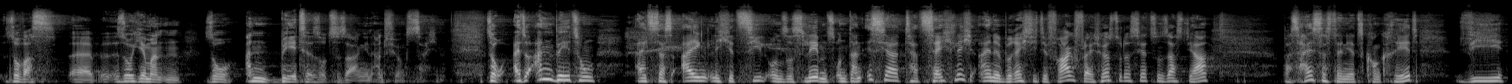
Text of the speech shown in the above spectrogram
sowas, äh, so jemanden so anbete sozusagen in Anführungszeichen. So, also Anbetung als das eigentliche Ziel unseres Lebens. Und dann ist ja tatsächlich eine berechtigte Frage. Vielleicht hörst du das jetzt und sagst, ja, was heißt das denn jetzt konkret? Wie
